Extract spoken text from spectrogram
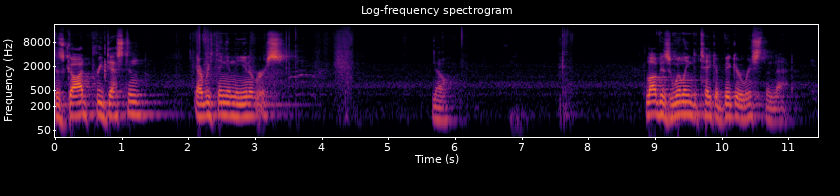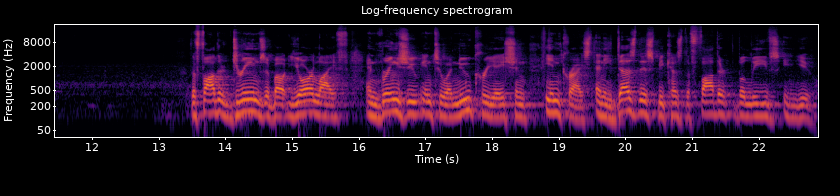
Does God predestine everything in the universe? No. Love is willing to take a bigger risk than that. The Father dreams about your life and brings you into a new creation in Christ. And He does this because the Father believes in you.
